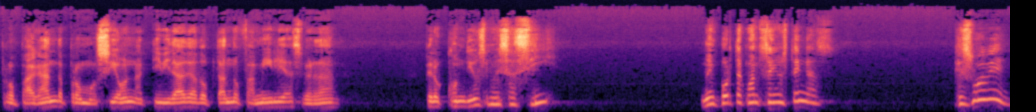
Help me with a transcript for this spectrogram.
propaganda, promoción, actividad de adoptando familias, ¿verdad? Pero con Dios no es así. No importa cuántos años tengas. Qué suave.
